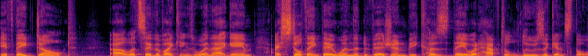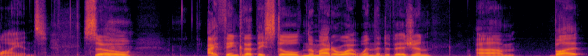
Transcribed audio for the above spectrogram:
if they don't, uh, let's say the Vikings win that game, I still think they win the division because they would have to lose against the Lions. So I think that they still, no matter what, win the division. Um, but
